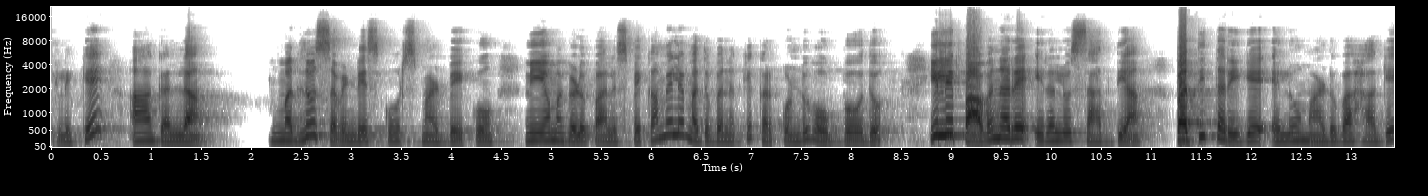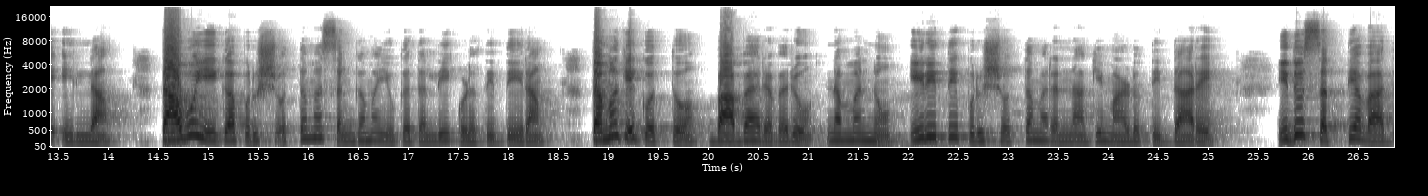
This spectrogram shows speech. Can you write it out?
ಇರಲಿಕ್ಕೆ ಆಗಲ್ಲ. ಮೊದಲು ಸೆವೆನ್ ಡೇಸ್ ಕೋರ್ಸ್ ಮಾಡಬೇಕು, ನಿಯಮಗಳು ಪಾಲಿಸ್ಬೇಕು, ಆಮೇಲೆ ಮಧುಬನಕ್ಕೆ ಕರ್ಕೊಂಡು ಹೋಗ್ಬೋದು. ಇಲ್ಲಿ ಪಾವನರೇ ಇರಲು ಸಾಧ್ಯ, ಪತಿತರಿಗೆ ಎಲ್ಲೋ ಮಾಡುವ ಹಾಗೆ ಇಲ್ಲ. ತಾವು ಈಗ ಪುರುಷೋತ್ತಮ ಸಂಗಮ ಯುಗದಲ್ಲಿ ಕುಳಿತಿದ್ದೀರಾ? ತಮಗೆ ಗೊತ್ತು, ಬಾಬಾರವರು ನಮ್ಮನ್ನು ಈ ರೀತಿ ಪುರುಷೋತ್ತಮರನ್ನಾಗಿ ಮಾಡುತ್ತಿದ್ದಾರೆ. ಇದು ಸತ್ಯವಾದ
